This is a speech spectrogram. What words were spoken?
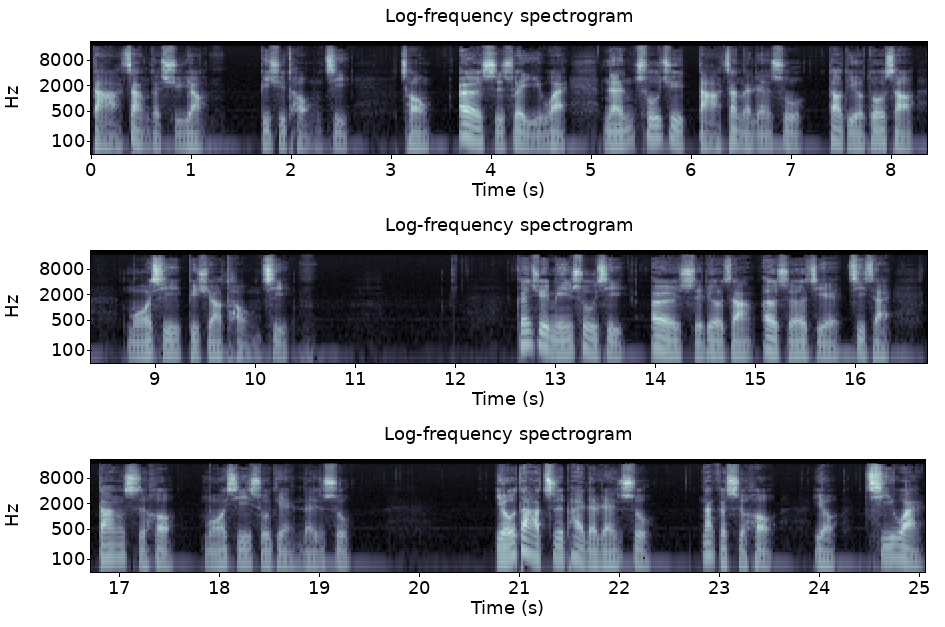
打仗的需要，必须统计从二十岁以外能出去打仗的人数到底有多少，摩西必须要统计。根据民数记二十六章二十二节记载。当时候，摩西数点人数，犹大支派的人数，那个时候有七万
